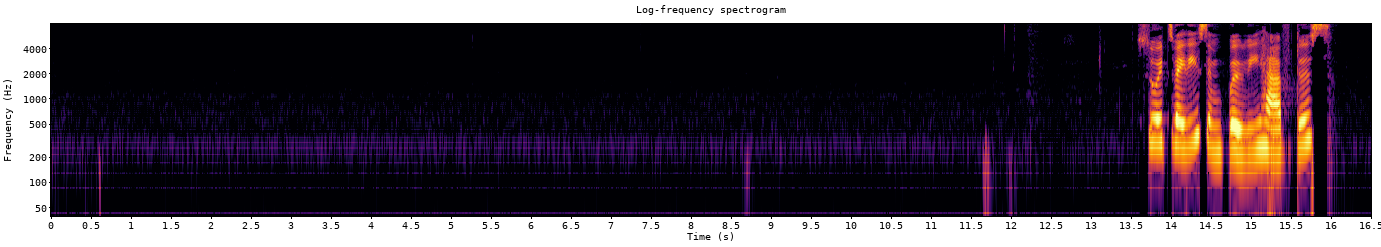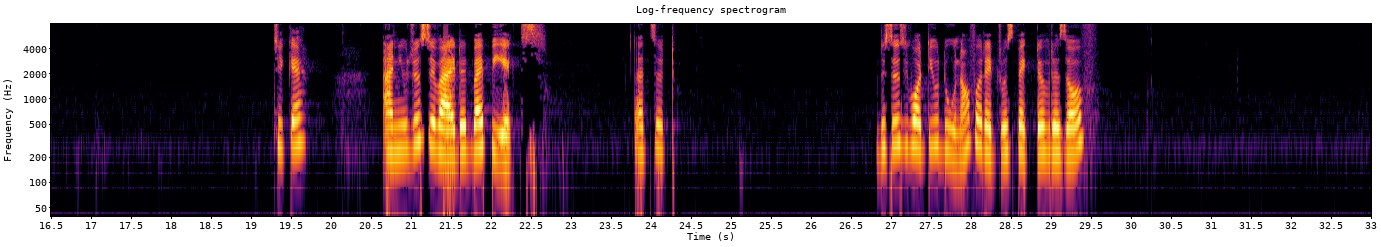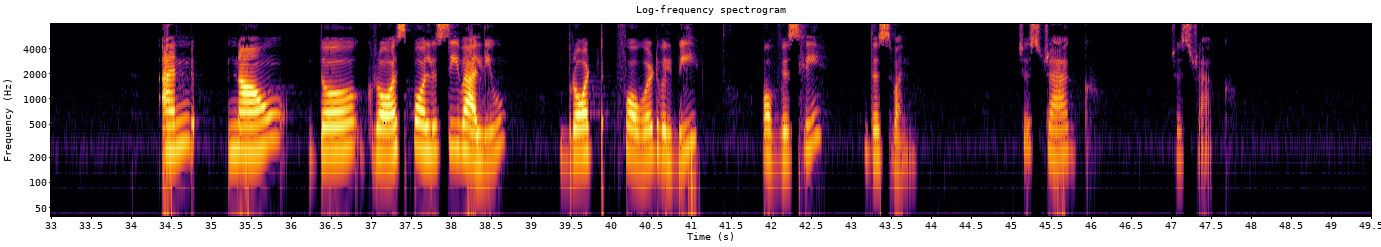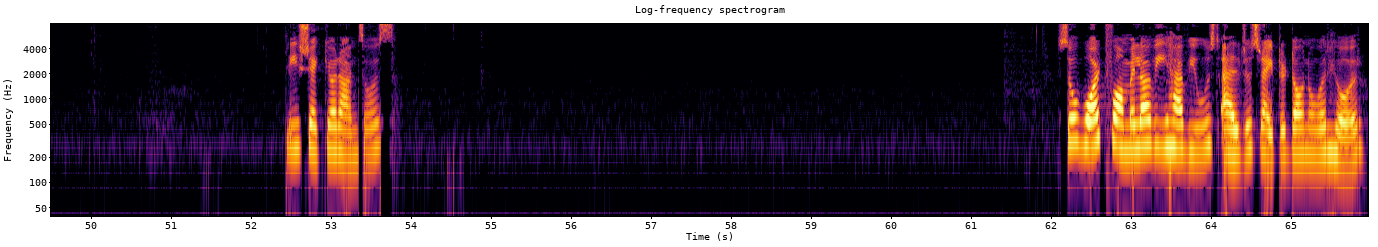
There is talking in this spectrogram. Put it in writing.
So it's very simple. We have this. Okay? And you just divide it by px. That's it. This is what you do now for retrospective reserve. And now the gross policy value brought forward will be obviously this one. Just drag, just drag. Please check your answers. So what formula we have used, I'll just write it down over here.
